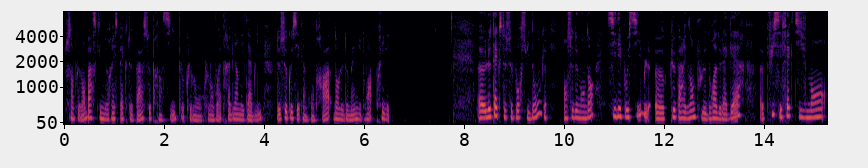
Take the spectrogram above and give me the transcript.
tout simplement parce qu'il ne respecte pas ce principe que l'on que l'on voit très bien établi de ce que c'est qu'un contrat dans le domaine du droit privé. Euh, le texte se poursuit donc en se demandant s'il est possible euh, que, par exemple, le droit de la guerre euh, puisse effectivement,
